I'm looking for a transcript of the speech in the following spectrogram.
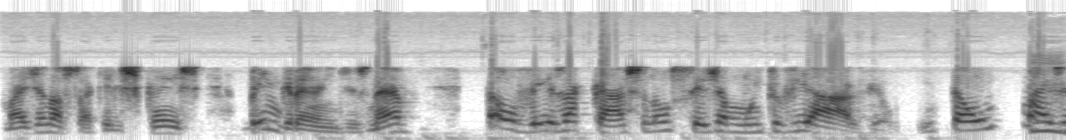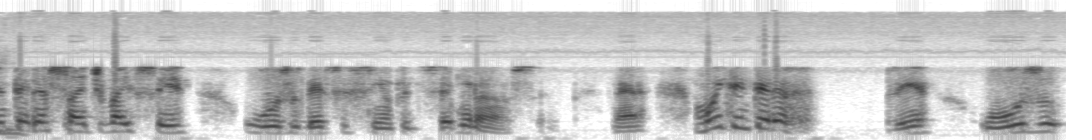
imagina só, aqueles cães bem grandes, né? Talvez a caixa não seja muito viável. Então, mais uhum. interessante vai ser o uso desse cinto de segurança. Né? Muito interessante ver o uso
